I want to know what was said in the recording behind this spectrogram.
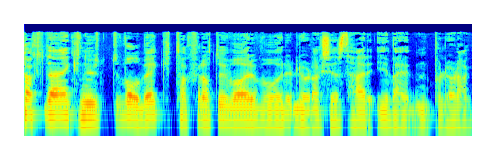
Takk til deg, Knut Vollbekk. Takk for at du var vår lørdagsgjest her i Verden på lørdag.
